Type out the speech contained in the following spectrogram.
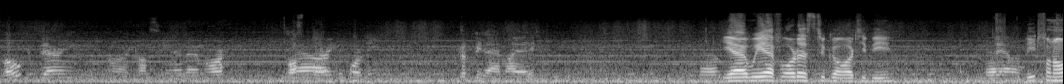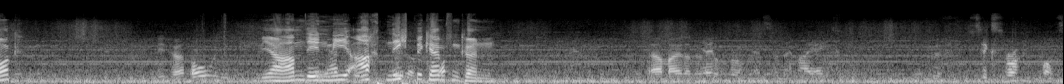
smoke bearing. I can't see it anymore. Lost Yeah. bearing 14. Could be the Mi-8. Yeah, we have orders to go RTB. Ja. Lead von Hawk. Lead hört. Holy Wir haben den Mi-8 nicht bekämpfen können. Ja, meine, dann ist Yeah, das so. that's an MI8 with six rocket pods.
